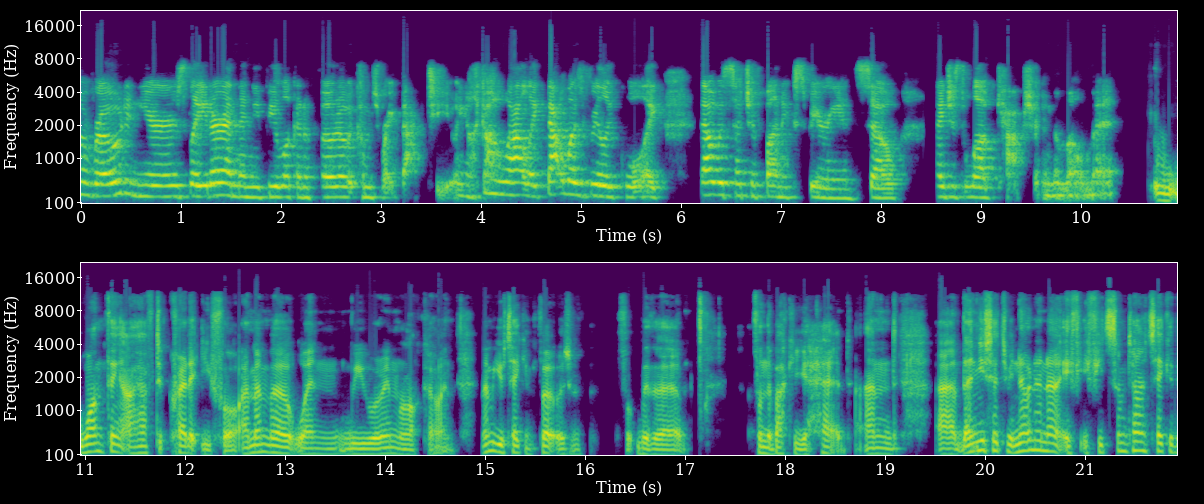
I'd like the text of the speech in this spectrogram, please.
the road and years later and then if you look at a photo it comes right back to you. And you're like oh wow like that was really cool. Like that was such a fun experience. So i just love capturing the moment. One thing i have to credit you for i remember when we were in morocco and I remember you taking photos with, with a from the back of your head and uh, then you said to me no no no if, if you'd sometimes take a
